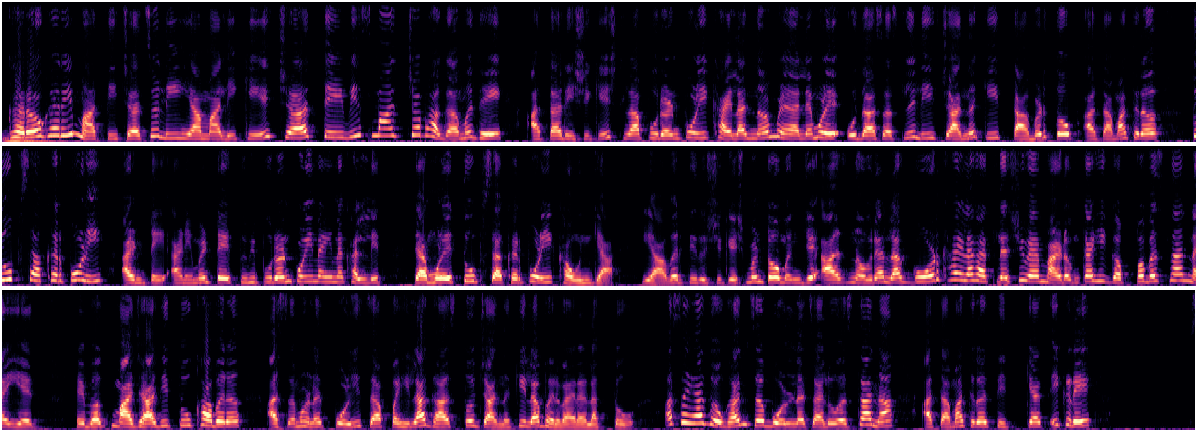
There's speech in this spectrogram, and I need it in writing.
घरोघरी मातीच्या चुली या मालिकेच्या तेवीस मार्चच्या भागामध्ये आता ऋषिकेशला पुरणपोळी खायला न मिळाल्यामुळे उदास असलेली जानकी ताबडतोब आता मात्र तूप साखर पोळी आणते आणि म्हणते तुम्ही पुरणपोळी नाही ना खाल्लीत त्यामुळे तूप साखर पोळी खाऊन घ्या. यावरती ऋषिकेश म्हणतो म्हणजे आज नवऱ्याला गोड खायला घातल्याशिवाय मॅडम काही गप्प बसणार नाहीयेत. हे बघ माझ्या आधी तू खा बरं. असं म्हणत पोळीचा पहिला घास तो जानकीला भरवायला लागतो. असं ह्या दोघांचं बोलणं चालू असताना आता मात्र तितक्यात इकडे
